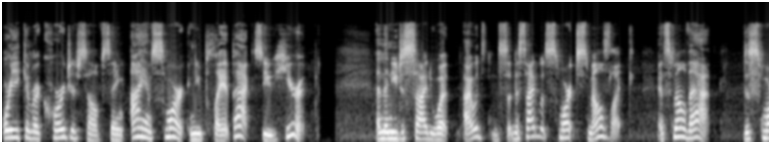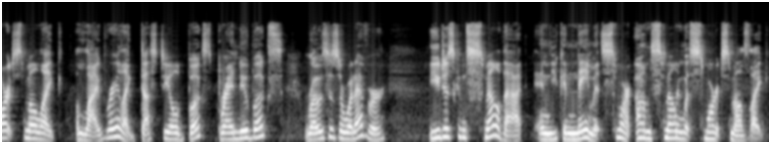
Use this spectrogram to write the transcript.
Or you can record yourself saying, I am smart, and you play it back so you hear it. And then you decide what I would decide what smart smells like and smell that. Does smart smell like a library, like dusty old books, brand new books, roses, or whatever? You just can smell that and you can name it smart. Oh, I'm smelling what smart smells like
